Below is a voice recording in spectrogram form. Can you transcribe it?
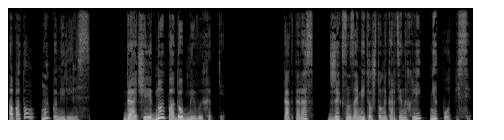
А потом мы помирились. До очередной подобной выходки. Как-то раз Джексон заметил, что на картинах Ли нет подписи.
